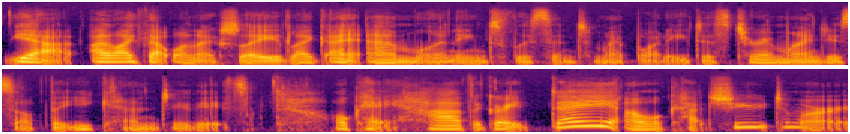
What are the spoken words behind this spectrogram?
yeah, I like that one actually. Like, I am learning to listen to my body just to remind yourself that you can do this. Okay, have a great day. I will catch you tomorrow.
